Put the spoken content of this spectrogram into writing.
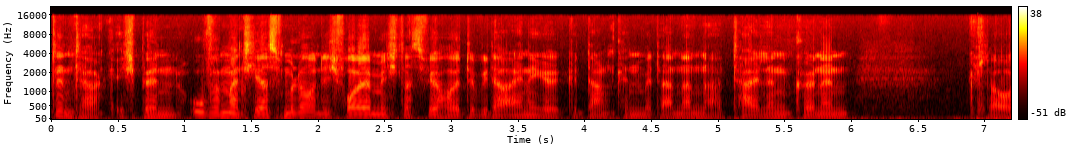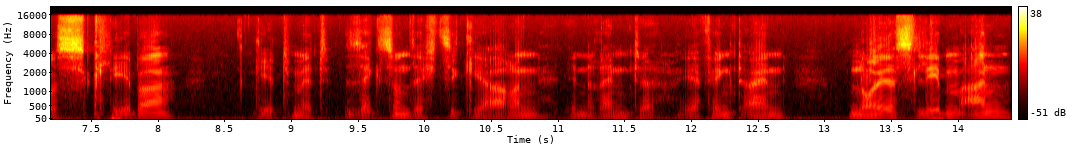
Guten Tag, ich bin Uwe Matthias Müller und ich freue mich, dass wir heute wieder einige Gedanken miteinander teilen können. Klaus Kleber geht mit 66 Jahren in Rente. Er fängt ein neues Leben an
